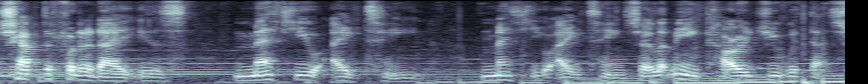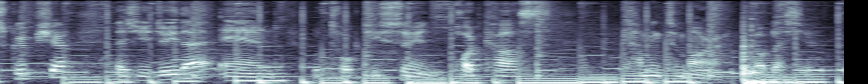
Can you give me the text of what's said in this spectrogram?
chapter for today is Matthew 18. Matthew 18. So let me encourage you with that scripture as you do that, and we'll talk to you soon. Podcast coming tomorrow. God bless you.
